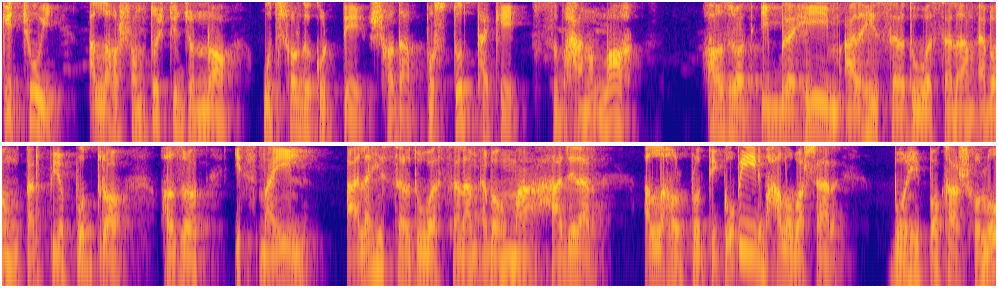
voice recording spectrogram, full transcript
কিছুই আল্লাহর সন্তুষ্টির জন্য উৎসর্গ করতে সদা প্রস্তুত থাকে, সুবহানুল্লাহ। হজরত ইব্রাহিম আলহিসাল্লাম এবং তার প্রিয় পুত্র হজরত ইসমাইল আলহিসাল্লাম এবং মা হাজেরার আল্লাহর প্রতি গভীর ভালোবাসার বহি প্রকাশ হলো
